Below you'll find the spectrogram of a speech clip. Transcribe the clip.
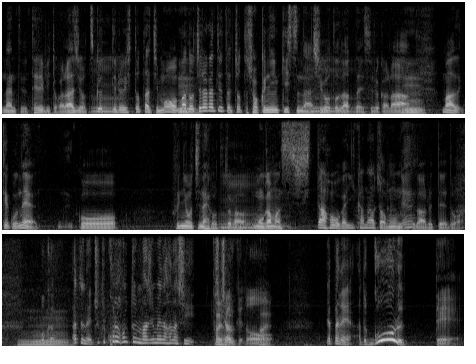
なんていうテレビとかラジオを作ってる人たちも、まあうんどちらかというとちょっと職人気質な仕事だったりするから、うん。まあ結構ねこう腑に落ちないこととか、うん。もう我慢した方がいいかなとは思うんだけど、ある程度は。僕うん。あとねちょっとこれ本当に真面目な話しちゃうけど、はいはい。はいやっぱねあとゴールって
